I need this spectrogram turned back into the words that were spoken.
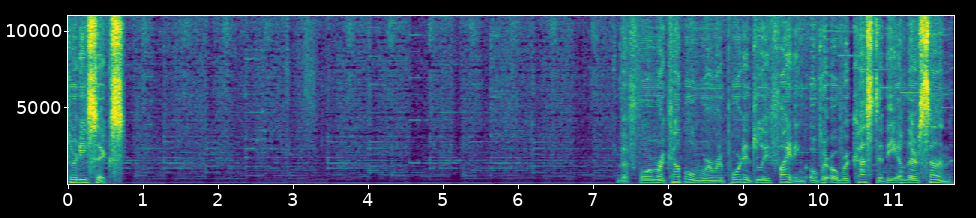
36. The former couple were reportedly fighting over over custody of their son,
